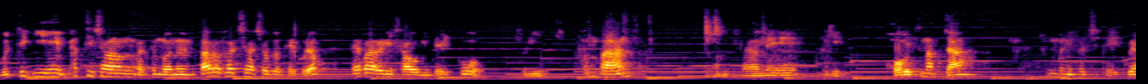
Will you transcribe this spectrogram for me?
물튀김 파티션 같은 거는 따로 설치하셔도 되고요. 해바라기 샤워기 돼 있고 여기 선반 그다음에 여기 거울 수납장 충분히 설치되어 있고요.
